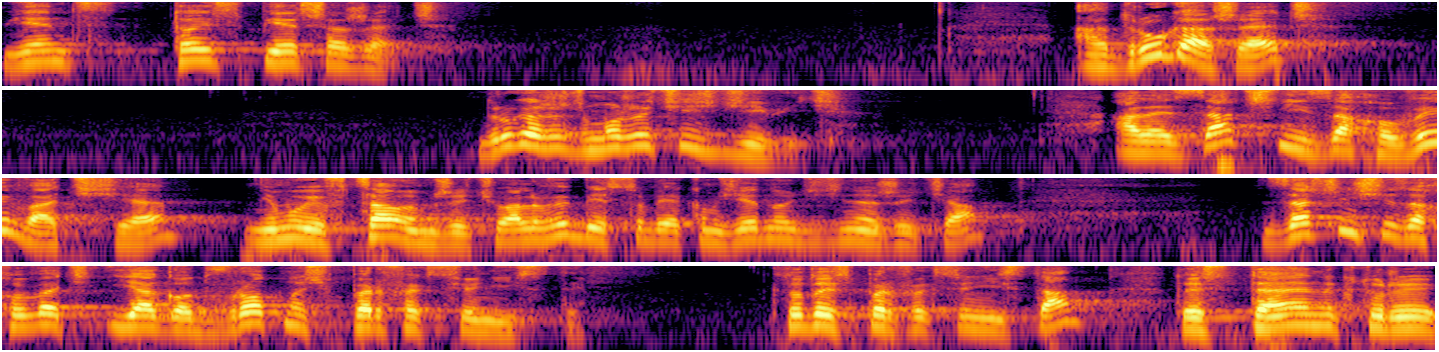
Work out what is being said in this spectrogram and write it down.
Więc to jest pierwsza rzecz. A druga rzecz, druga rzecz może ci zdziwić. Ale zacznij zachowywać się, nie mówię w całym życiu, ale wybierz sobie jakąś jedną dziedzinę życia, zacznij się zachowywać jak odwrotność perfekcjonisty. Kto to jest perfekcjonista? To jest ten, który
